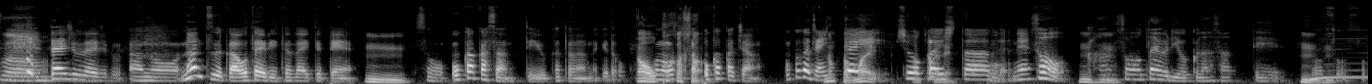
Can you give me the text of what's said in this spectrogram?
そう。大丈夫大丈夫。あの、何通かお便りいただいてて、うんそう、おかかさんっていう方なんだけど。あおこのかかさんおかかちゃん。おかかちゃん一回紹介したんだよね。そう、うんうん感想お便りをくださって、うんそうそうそう。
